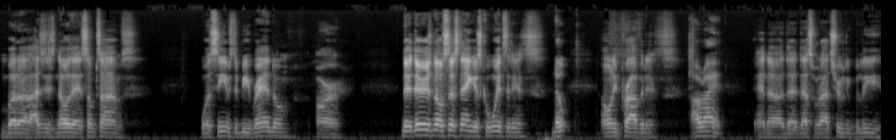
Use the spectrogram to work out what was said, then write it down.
but uh, I just know that sometimes what seems to be random or there there is no such thing as coincidence, Nope. only providence. All right. And uh, that that's what I truly believe.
